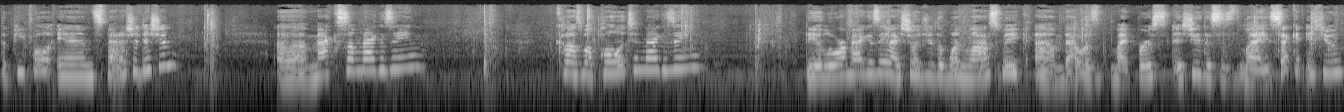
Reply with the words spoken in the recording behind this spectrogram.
The People in Spanish edition, uh, Maxim magazine, Cosmopolitan magazine, the Allure magazine. I showed you the one last week. Um, that was my first issue. This is my second issue.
